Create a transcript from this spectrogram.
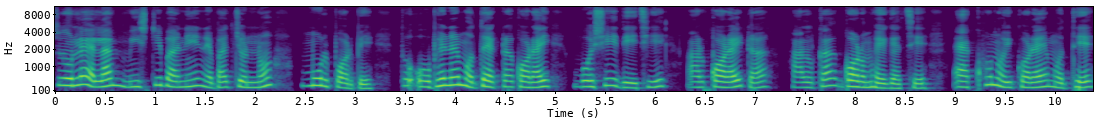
চলে এলাম মিষ্টি বানিয়ে নেবার জন্য মূল পর্বে। তো ওভেনের মধ্যে একটা কড়াই বসিয়ে দিয়েছি আর কড়াইটা হালকা গরম হয়ে গেছে। এখন ওই কড়াইয়ের মধ্যে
